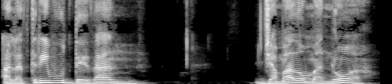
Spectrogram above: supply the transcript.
a la tribu de Dan, llamado Manoa,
